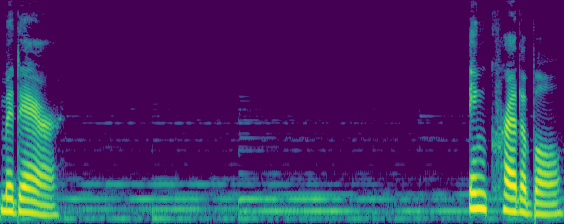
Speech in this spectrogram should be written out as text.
Midair. Incredible.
